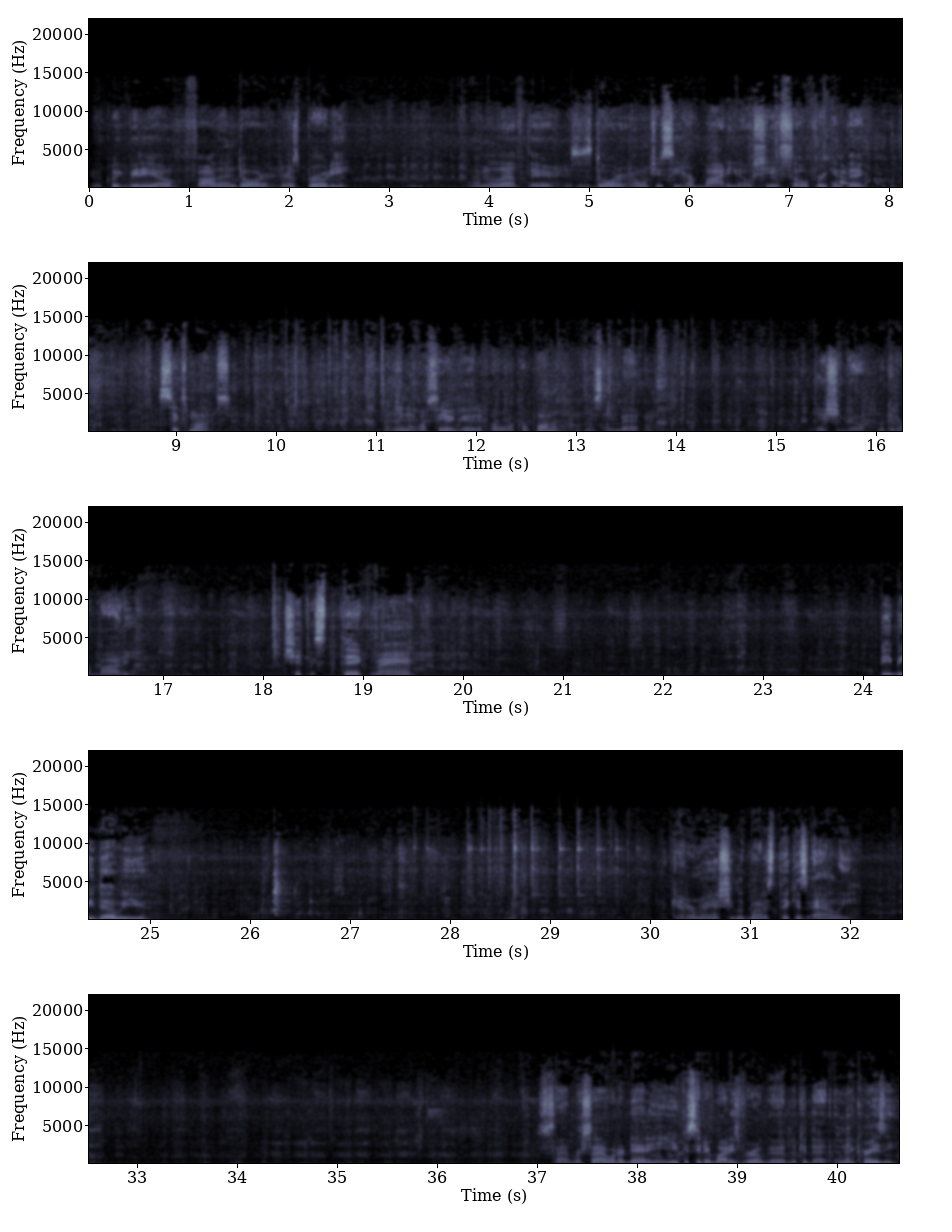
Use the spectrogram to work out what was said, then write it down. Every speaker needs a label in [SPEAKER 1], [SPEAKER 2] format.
[SPEAKER 1] Do a quick video, father and daughter. There's Brody on the left there. This is daughter. I want you to see her body though. She is so freaking thick. Six months. Now, you're not gonna see her good if I walk up on her. Let me stay back. There she go. Look at her body. Chick is thick, man. BBW. Look at her, man. She look about as thick as Allie. Side by side with her daddy. You can see their bodies real good. Look at that. Isn't that crazy?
